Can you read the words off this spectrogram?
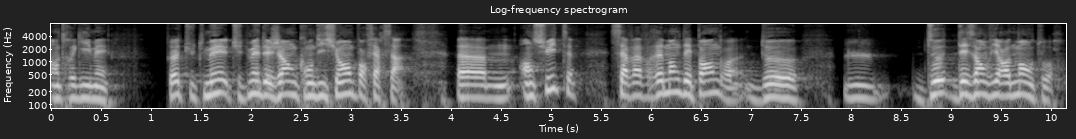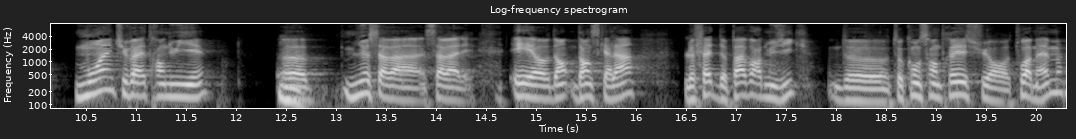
entre guillemets. Tu vois, tu te mets, tu te mets déjà en condition pour faire ça. Euh, ensuite, ça va vraiment dépendre de, de des environnements autour. Moins tu vas être ennuyé, euh, mieux ça va, ça va aller. Et euh, dans, dans ce cas-là, le fait de pas avoir de musique, de te concentrer sur toi-même,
